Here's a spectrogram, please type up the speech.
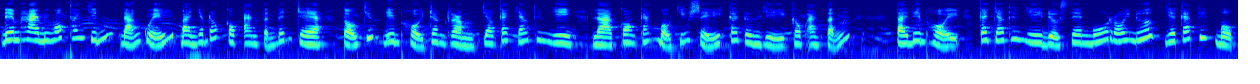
Đêm 21 tháng 9, Đảng ủy, Ban Giám đốc Công an tỉnh Bến Tre tổ chức đêm hội trăng rằm cho các cháu thiếu nhi là con cán bộ chiến sĩ các đơn vị công an tỉnh. Tại đêm hội, các cháu thiếu nhi được xem múa rối nước với các tiết mục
